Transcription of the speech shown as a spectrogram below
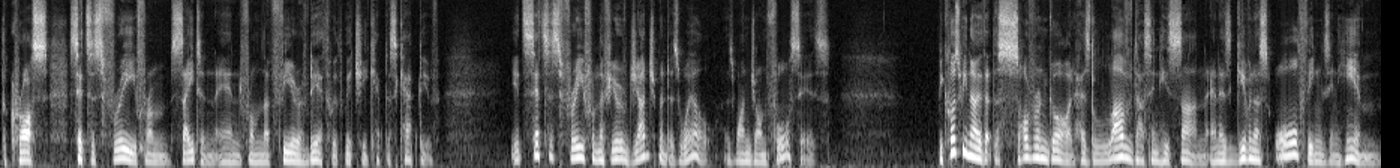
The cross sets us free from Satan and from the fear of death with which he kept us captive. It sets us free from the fear of judgment as well, as 1 John 4 says. Because we know that the sovereign God has loved us in his Son and has given us all things in him,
